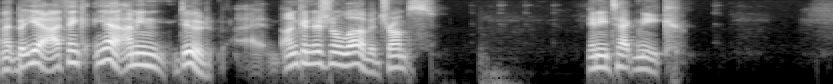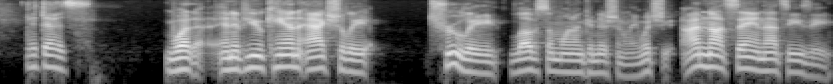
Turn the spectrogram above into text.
Uh, but yeah, I think yeah, I mean, dude, unconditional love it trumps any technique. It does. What and if you can actually truly love someone unconditionally, which I'm not saying that's easy.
